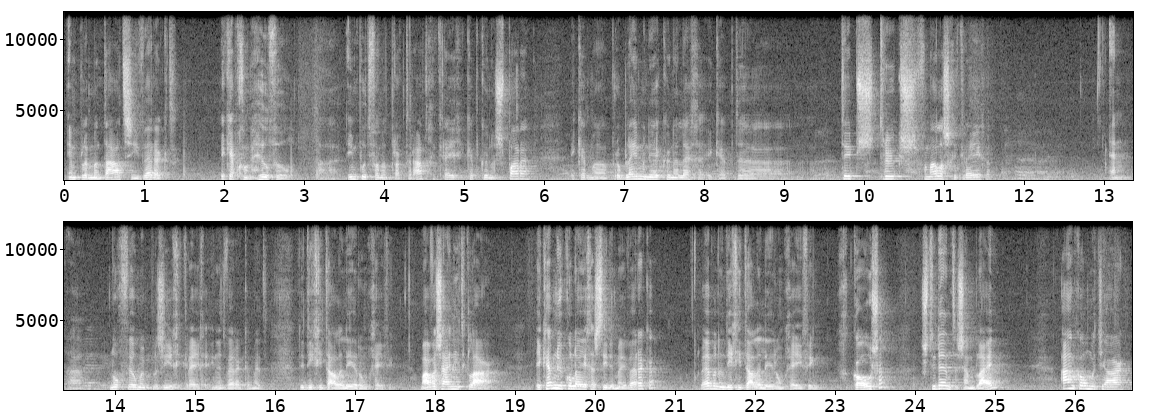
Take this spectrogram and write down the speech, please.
implementatie werkt. Ik heb gewoon heel veel input van het practoraat gekregen. Ik heb kunnen sparren. Ik heb mijn problemen neer kunnen leggen. Ik heb de tips, trucs, van alles gekregen. En uh, nog veel meer plezier gekregen in het werken met de digitale leeromgeving. Maar we zijn niet klaar. Ik heb nu collega's die ermee werken. We hebben een digitale leeromgeving gekozen. Studenten zijn blij. Aankomend jaar,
